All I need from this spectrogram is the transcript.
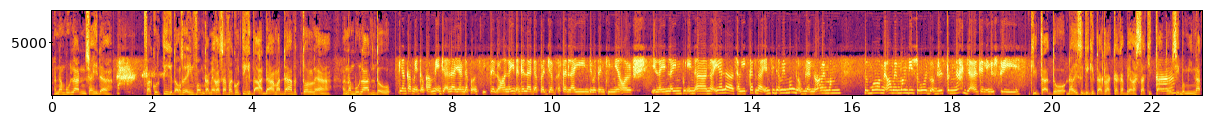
Enam bulan Syahidah Fakulti kita orang sudah inform Kami rasa fakulti kita ada Madah betul ya Enam bulan tu Yang kami tahu kami je lah yang dapat hospital. Orang lain adalah dapat jabatan lain, jabatan kimia or lain-lain pun in, uh, nak ya lah syarikat lah. Yang tidak memang dua bulan. Orang memang semua orang memang disuruh dua bulan setengah je latihan industri. Kita tu Dari segi kita kelakar Kami rasa kita Ha? tu Si berminat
